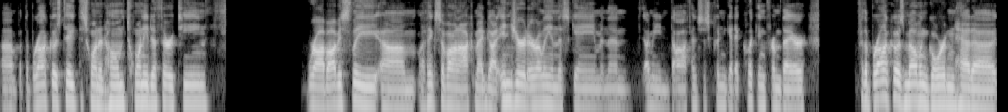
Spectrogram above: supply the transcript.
Um, but the Broncos take this one at home 20 to 13. Rob, obviously, um, I think Salvon Ahmed got injured early in this game, and then I mean the offense just couldn't get it clicking from there for the Broncos, Melvin Gordon had a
